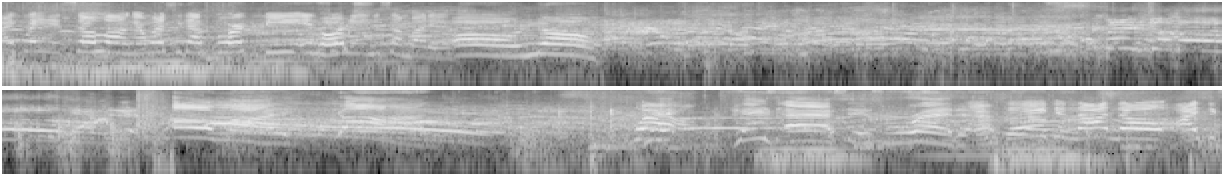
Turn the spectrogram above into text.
I waited so long. I want to see that fork be inserted Folks. into somebody. Oh no. Oh my god. Wow. His ass is red If they did not know Isaac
